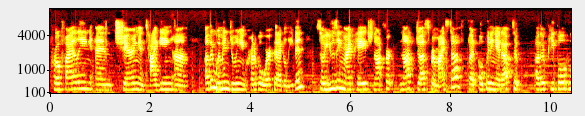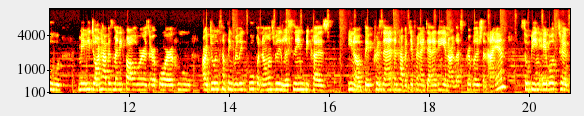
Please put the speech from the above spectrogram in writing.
profiling and sharing and tagging um, other women doing incredible work that I believe in. So using my page not for not just for my stuff, but opening it up to other people who maybe don't have as many followers or, or who are doing something really cool but no one's really listening because you know they present and have a different identity and are less privileged than I am. So being able to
